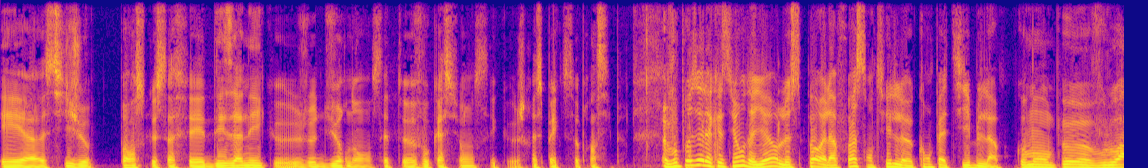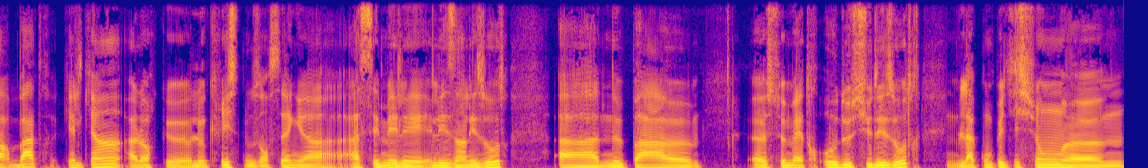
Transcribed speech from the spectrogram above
Et si je pense que ça fait des années que je dure dans cette vocation, c'est que je respecte ce principe. Vous posez la question d'ailleurs, le sport et la foi sont-ils compatibles? Comment on peut vouloir battre quelqu'un alors que le Christ nous enseigne à, s'aimer les, uns les autres, à ne pas euh, euh, se mettre au-dessus des autres La compétition euh,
